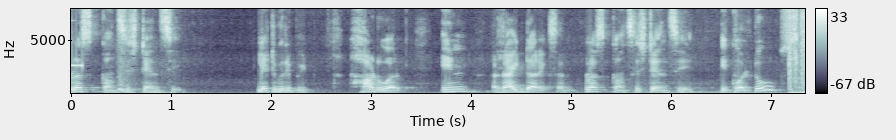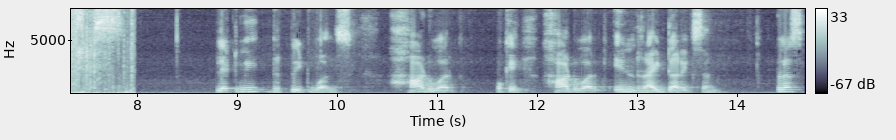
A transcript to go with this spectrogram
plus consistency. Let me repeat. Hard work in right direction plus consistency equal to success. Let me repeat once. Hard work, okay, hard work in right direction plus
